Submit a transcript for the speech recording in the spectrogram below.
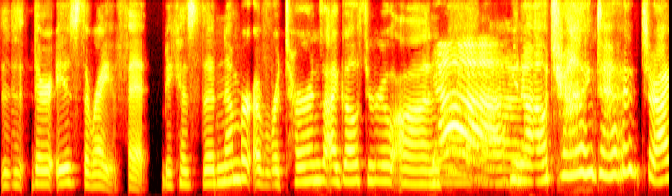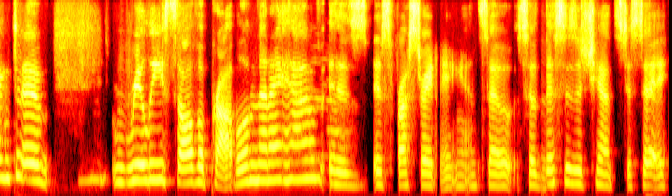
th- there is the right fit because the number of returns i go through on yeah. you know trying to trying to really solve a problem that i have is is frustrating. And so so this is a chance to say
